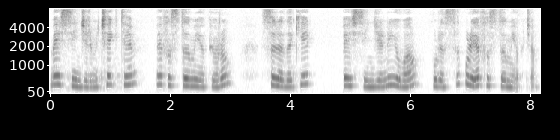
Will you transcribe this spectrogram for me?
5 zincirimi çektim ve fıstığımı yapıyorum. Sıradaki 5 zincirli yuva burası. Buraya fıstığımı yapacağım.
